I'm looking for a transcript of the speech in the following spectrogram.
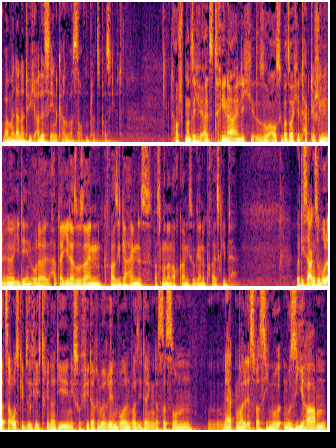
weil man dann natürlich alles sehen kann, was da auf dem Platz passiert. Tauscht man sich als Trainer eigentlich so aus über solche taktischen äh, Ideen oder hat da jeder so sein quasi Geheimnis, was man dann auch gar nicht so gerne preisgibt? würde ich sagen, sowohl als auch. Es gibt sicherlich Trainer, die nicht so viel darüber reden wollen, weil sie denken, dass das so ein Merkmal ist, was sie nur, nur sie haben.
